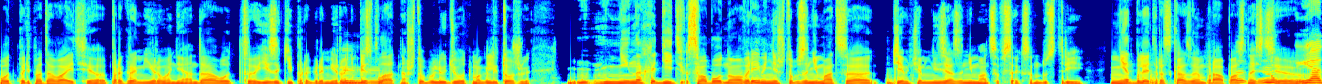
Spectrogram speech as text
Вот преподавайте программирование, да, вот языки программирования Мгм. бесплатно, чтобы люди вот могли тоже не находить свободного времени, чтобы заниматься тем, чем нельзя заниматься в секс-индустрии. Нет, блядь, рассказываем про опасность. Ну, э, я,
